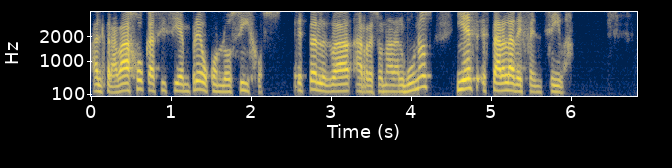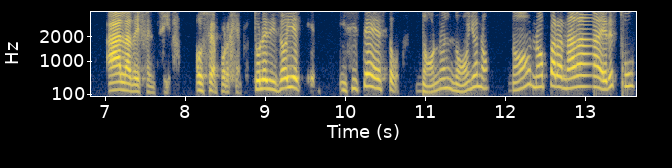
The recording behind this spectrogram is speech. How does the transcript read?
al trabajo casi siempre o con los hijos. Esta les va a resonar a algunos y es estar a la defensiva. A la defensiva. O sea, por ejemplo, tú le dices, oye, hiciste esto. No, no, no, yo no. No, no, para nada, eres tú.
